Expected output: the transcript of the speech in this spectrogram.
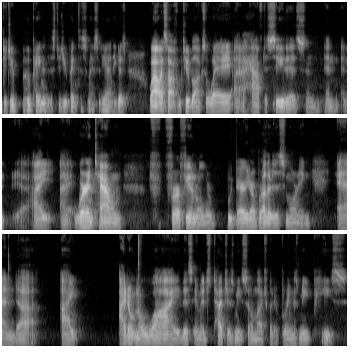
did you who painted this? Did you paint this?" And I said, "Yeah." And he goes, "Wow, I saw it from two blocks away. I have to see this." And and and I I we're in town for a funeral. We're we buried our brother this morning, and uh, I I don't know why this image touches me so much, but it brings me peace.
